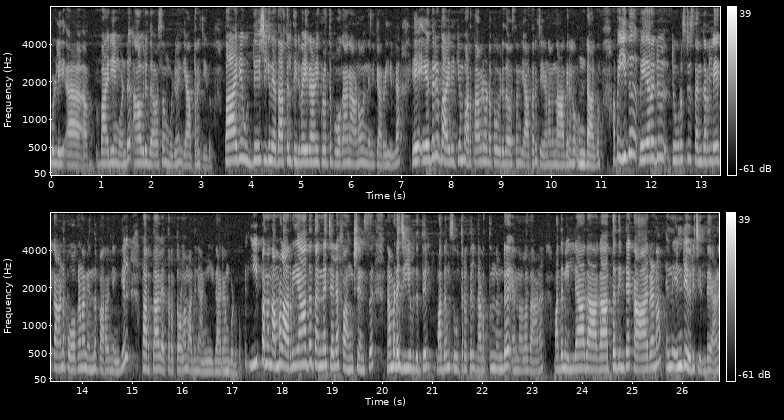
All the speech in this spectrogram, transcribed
പുള്ളി ഭാര്യയും കൊണ്ട് ആ ഒരു ദിവസം മുഴുവൻ യാത്ര ചെയ്തു. ഭാര്യ ഉദ്ദേശിക്കുന്ന യഥാർത്ഥത്തിൽ തിരുവൈരാണിക്കുളത്ത് പോകാനാണോ എന്ന് എനിക്കറിയില്ല. ഏതൊരു ഭാര്യയ്ക്കും ഭർത്താവിനോടൊപ്പം ഒരു ദിവസം യാത്ര ചെയ്യണമെന്ന് ആഗ്രഹം ഉണ്ടാകും. അപ്പോൾ ഇത് വേറൊരു ടൂറിസ്റ്റ് സെന്ററിലേക്കാണ് പോകണമെന്ന് പറഞ്ഞെങ്കിൽ ഭർത്താവ് എത്രത്തോളം അതിന് അംഗീകാരം കൊടുക്കും. ഈ പറഞ്ഞ നമ്മൾ അറിയാതെ തന്നെ ചില ഫങ്ഷൻസ് നമ്മുടെ ജീവിതത്തിൽ മതം സൂത്രത്തിൽ നടത്തുന്നുണ്ട് എന്നുള്ളതാണ്. മതം ഇല്ലാതാകാത്തതിന്റെ കാരണം എന്ന് എന്റെ ഒരു ചിന്തയാണ്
